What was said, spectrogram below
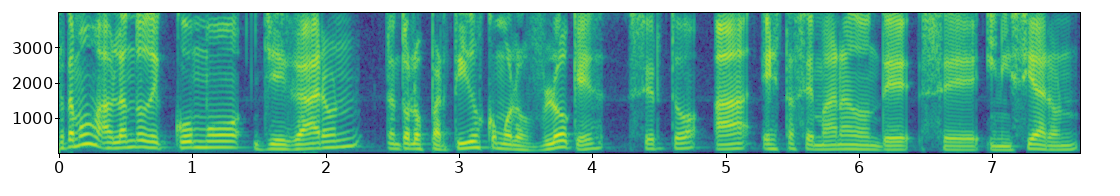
Partamos hablando de cómo llegaron tanto los partidos como los bloques, ¿cierto?, a esta semana donde se iniciaron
